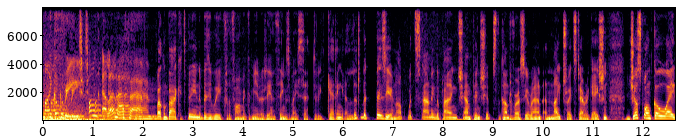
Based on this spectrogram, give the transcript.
Michael, Reade on LMFM. Welcome back. It's been a busy week for the farming community, and things may set to be getting a little bit busier, notwithstanding the ploughing championships. The controversy around a nitrates derogation just won't go away.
